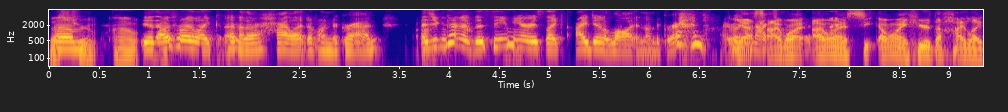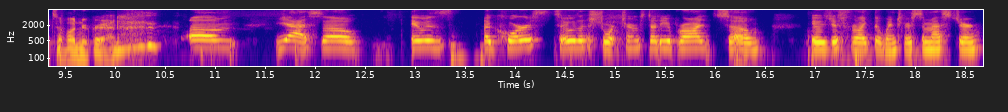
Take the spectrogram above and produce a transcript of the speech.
that's um, true. Uh, yeah, that was probably like another highlight of undergrad. As you can kind of, the theme here is like I did a lot in undergrad. I really yes, I want I want to see I want to hear the highlights of undergrad. um, yeah, so it was a course, so it was a short term study abroad. So it was just for like the winter semester.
